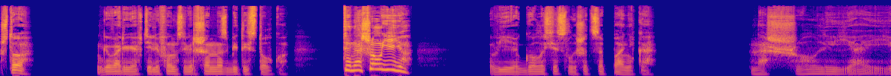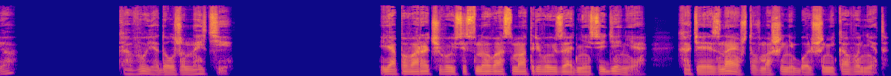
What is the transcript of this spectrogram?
«Что?» — говорю я в телефон, совершенно сбитый с толку. «Ты нашел ее?» В ее голосе слышится паника. «Нашел ли я ее? Кого я должен найти?» Я поворачиваюсь и снова осматриваю заднее сиденье, хотя и знаю, что в машине больше никого нет.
